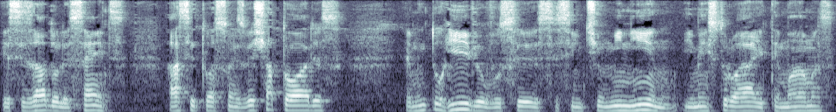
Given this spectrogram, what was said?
esses adolescentes, a situações vexatórias. É muito horrível você se sentir um menino e menstruar e ter mamas.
